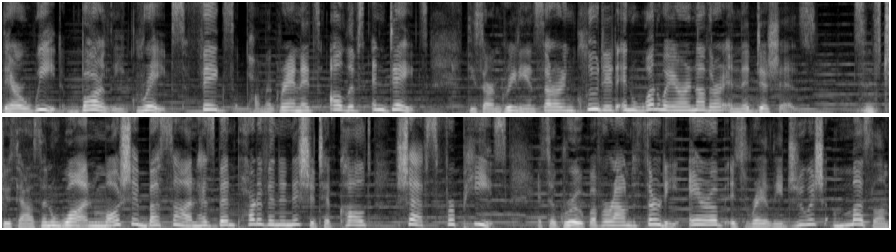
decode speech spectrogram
They are wheat, barley, grapes, figs, pomegranates, olives, and dates. These are ingredients that are included in one way or another in the dishes. Since 2001, Moshe Basson has been part of an initiative called Chefs for Peace. It's a group of around 30 Arab, Israeli, Jewish, Muslim,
